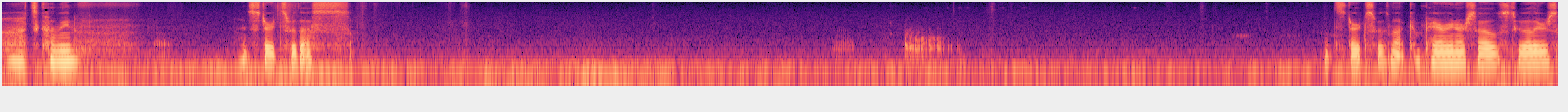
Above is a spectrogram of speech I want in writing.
Oh, it's coming. It starts with us. It starts with not comparing ourselves to others,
